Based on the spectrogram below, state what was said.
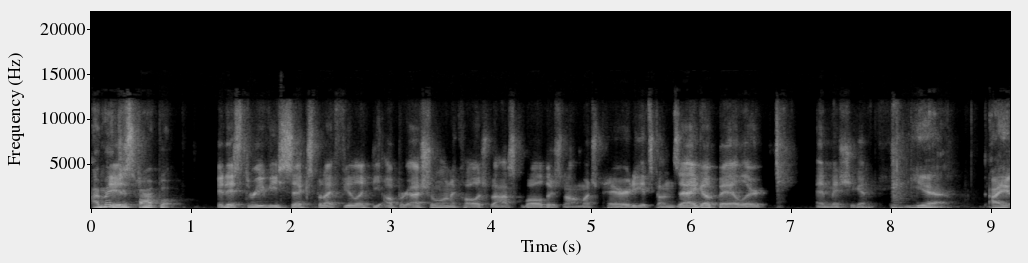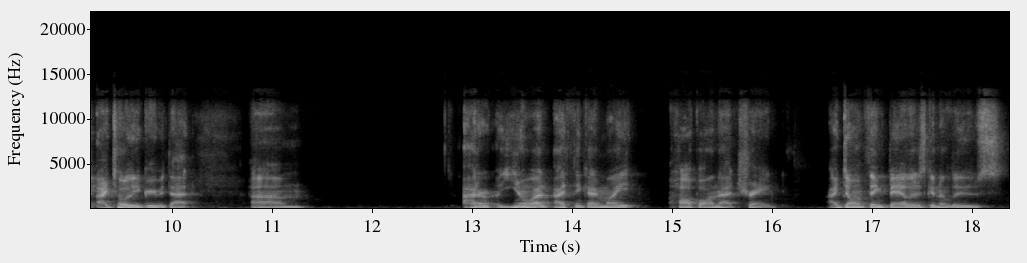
I might just hop up. It is three v six, but I feel like the upper echelon of college basketball, there's not much parity. It's Gonzaga, Baylor, and Michigan. Yeah, I I totally agree with that. Um, I don't. You know what? I think I might hop on that train. I don't think Baylor's going to lose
